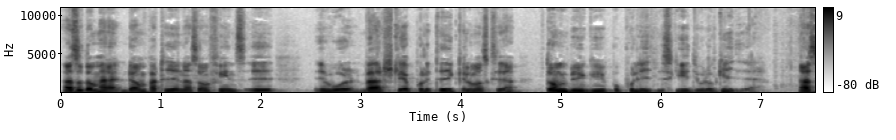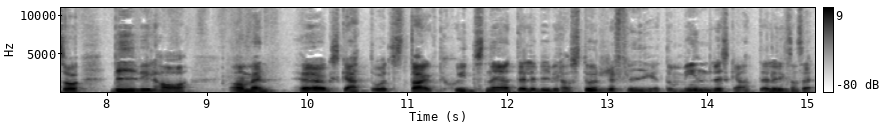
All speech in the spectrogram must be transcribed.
Alltså de här de partierna som finns i, i vår världsliga politik, eller vad man ska säga, de bygger ju på politiska ideologier. Alltså, vi vill ha ja, men, hög skatt och ett starkt skyddsnät eller vi vill ha större frihet och mindre skatt. Eller liksom så här.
